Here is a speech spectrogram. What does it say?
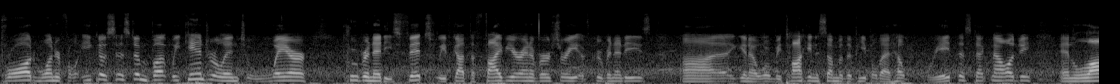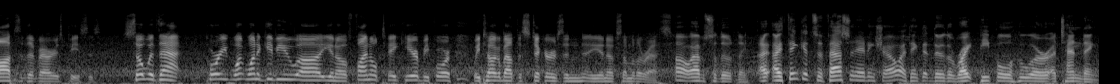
broad, wonderful ecosystem, but we can drill into where Kubernetes fits. We've got the five-year anniversary of Kubernetes. Uh, you know, we'll be talking to some of the people that helped create this technology and lots of the various pieces. So with that, Corey, want, to give you, uh, you know, a final take here before we talk about the stickers and you know some of the rest. Oh, absolutely. I, I think it's a fascinating show. I think that they're the right people who are attending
